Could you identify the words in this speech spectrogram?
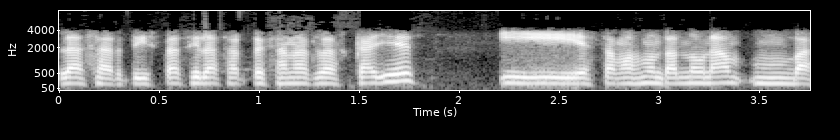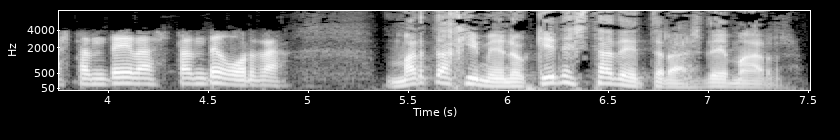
las artistas y las artesanas las calles y estamos montando una bastante, bastante gorda. Marta Jimeno, ¿quién está detrás de Mar?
